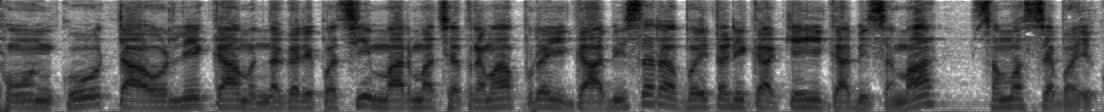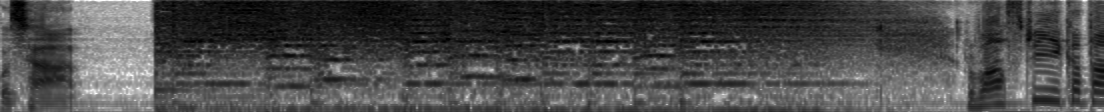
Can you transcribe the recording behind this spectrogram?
फोनको टावरले काम नगरेपछि मार्मा क्षेत्रमा पुरै गाविस र बैतडीका केही गाविसमा समस्या भएको छ। राष्ट्रिय एकता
